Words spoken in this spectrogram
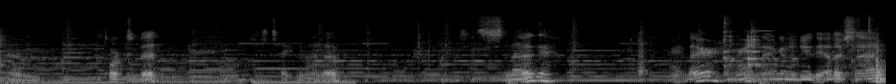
um, Torx bit, just tighten that up. snug right there. All right, now I'm gonna do the other side.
